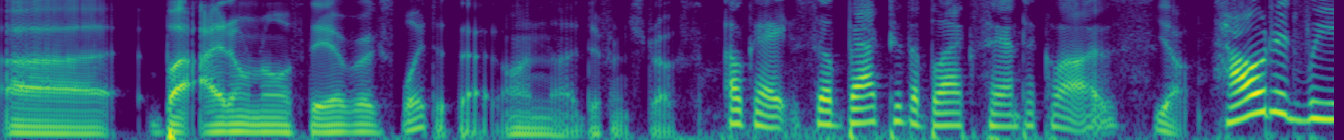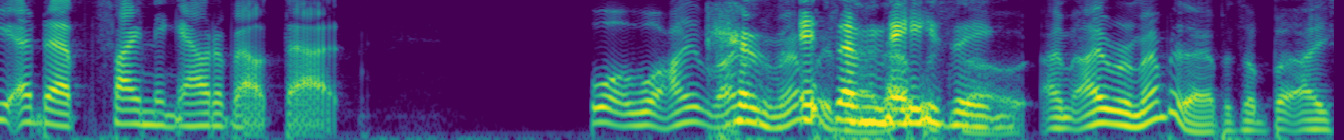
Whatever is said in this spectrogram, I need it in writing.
Uh, but I don't know if they ever exploited that on uh, different strokes. Okay, so back to the Black Santa Claus. Yeah. How did we end up finding out about that? Well, well, I, I remember it's amazing. I, I remember that episode, but I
